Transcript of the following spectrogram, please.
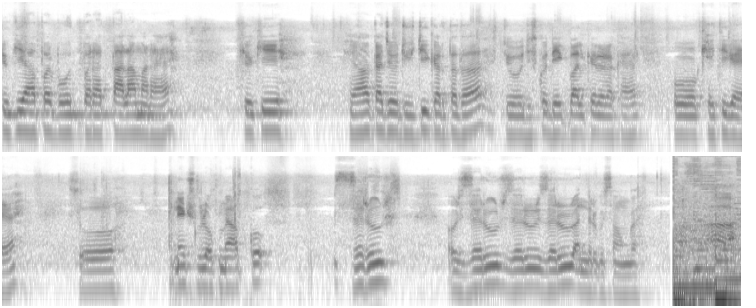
क्योंकि यहाँ पर बहुत बड़ा ताला मारा है, क्योंकि यहाँ का जो ड्यूटी करता था, जो जिसको देखभाल कर रखा है, वो खेती गया है। सो नेक्स्ट ब्लॉक में आपको ज़रूर और ज़रूर ज़रूर ज़रूर अंदर घुसाऊँगा।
